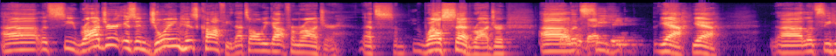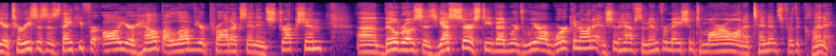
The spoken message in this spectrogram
Uh, let's see. Roger is enjoying his coffee. That's all we got from Roger. That's well said, Roger. Uh, let's see. Yeah, yeah. Uh, let's see here. Teresa says, Thank you for all your help. I love your products and instruction. Uh, Bill Rose says, Yes, sir. Steve Edwards, we are working on it and should have some information tomorrow on attendance for the clinic.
